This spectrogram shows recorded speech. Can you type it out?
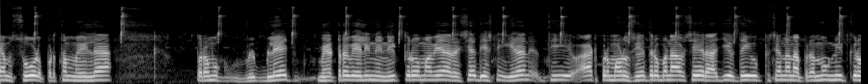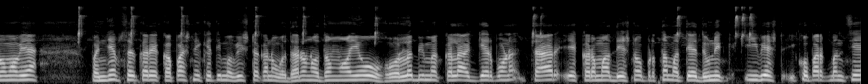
એમ સોળ પ્રથમ મહિલા પ્રમુખ બ્લેજ મેટ્રોવેલીને નિયુક્ત કરવામાં આવ્યા. રશિયા દેશની ઈરાનથી આઠ પરમાણુ સંયંત્ર બનાવશે. રાજીવ થઈ ઉપસેનાના પ્રમુખ નિયુક્ત કરવામાં આવ્યા. પંજાબ સરકારે કપાસની ખેતીમાં વીસ ટકાનો વધારો નોંધવામાં આવ્યો હોલબીમાં કલા અગિયાર પોઈન્ટ ચાર એકરમાં દેશનો પ્રથમ અત્યાધુનિક ઈ વેસ્ટ ઇકો પાર્ક બનશે.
